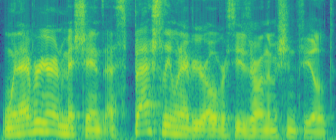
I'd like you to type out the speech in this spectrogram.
whenever you're in missions, especially whenever you're overseas or on the mission field,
